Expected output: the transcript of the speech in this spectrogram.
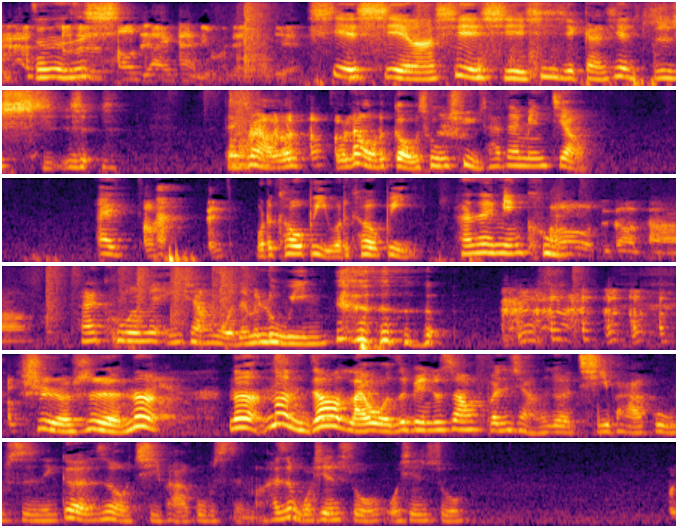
真的是是超级爱看你们的影片。谢谢啦，谢谢谢谢，感谢支持。等一下，我我让我的狗出去，它在那边叫。哎我的 Kobe，我的 Kobe，它在那边哭，哦，我知道他。它在哭，那边影响我在那边录音。是的，是的，那 那那你知道来我这边就是要分享一个奇葩故事？你个人是有奇葩故事吗？还是我先说？我先说。我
